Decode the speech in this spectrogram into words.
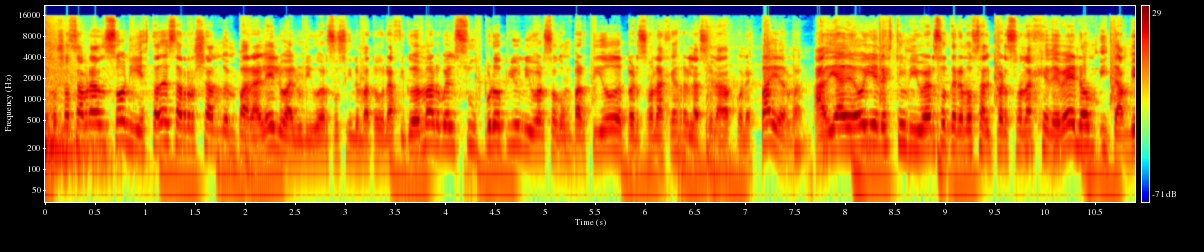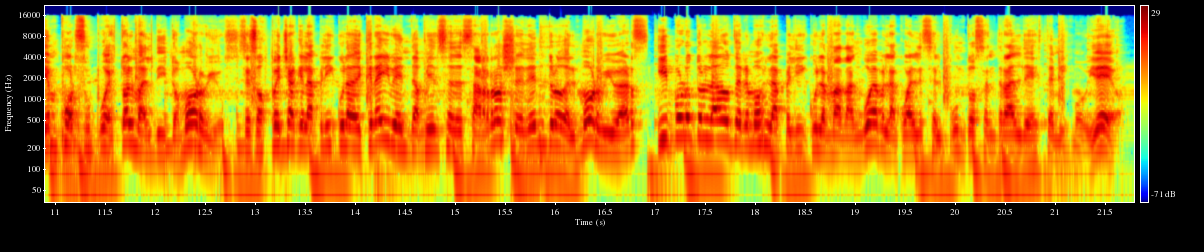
como ya sabrán, Sony está desarrollando en paralelo al universo cinematográfico de Marvel su propio universo compartido de personajes relacionados con Spider-Man. A día de hoy en este universo tenemos al personaje de Venom y también por supuesto al maldito Morbius. Se sospecha que la película de Craven también se desarrolle dentro del Morbiverse y por otro lado tenemos la película Madame Web, la cual es el punto central de este mismo video.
